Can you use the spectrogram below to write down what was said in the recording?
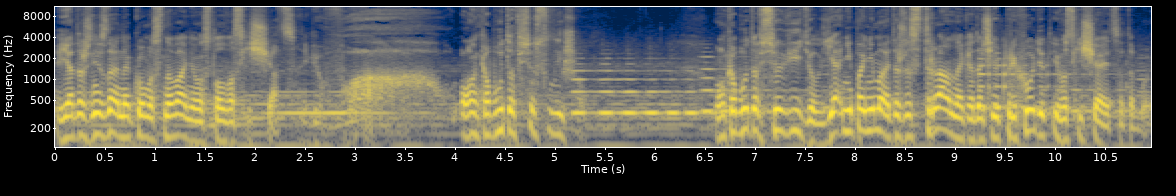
И я даже не знаю, на каком основании он стал восхищаться. Я говорю, вау! Он как будто все слышал. Он как будто все видел. Я не понимаю, это же странно, когда человек приходит и восхищается тобой.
